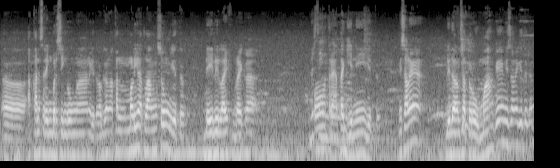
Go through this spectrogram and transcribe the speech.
eh, akan sering bersinggungan gitu. Ageng akan melihat langsung gitu daily life mereka. Oh ternyata gini gitu. Misalnya di dalam satu rumah kayak misalnya gitu kan.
